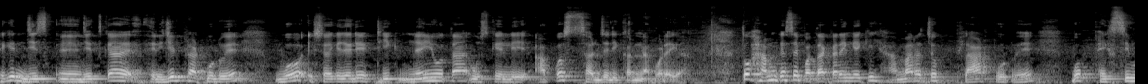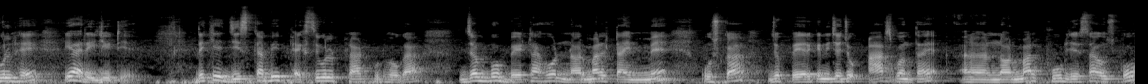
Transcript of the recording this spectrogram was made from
लेकिन जिस, जिसका रिजिड फ्लैट फ़ूड है वो एक्सरसाइज के ज़रिए ठीक नहीं होता, उसके लिए आपको सर्जरी करना पड़ेगा। तो हम कैसे पता करेंगे कि हमारा जो फ्लैट फ़ूड है, वो फ्लेक्सिबल है या रिजिड है? देखिए, जिसका भी फ्लेक्सिबल फ्लैट फुट होगा, जब वो बैठा हो नॉर्मल टाइम में, उसका जो पैर के नीचे जो आर्स बनता है नॉर्मल फ़ूड जैसा उसको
